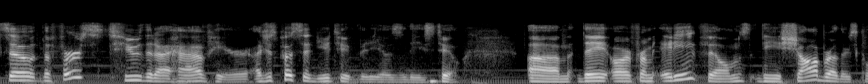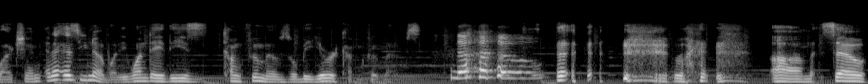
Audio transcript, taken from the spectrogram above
so the first two that I have here, I just posted YouTube videos of these too. Um, they are from 88 Films, the Shaw Brothers collection. And as you know, buddy, one day these kung fu moves will be your kung fu moves. No. um, so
